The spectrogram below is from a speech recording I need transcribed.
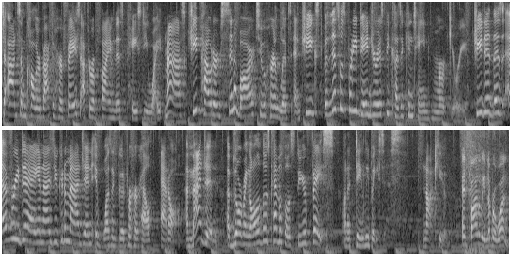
To add some color back to her face after applying this pasty white mask, she powdered cinnabar to her lips and cheeks, but this was pretty dangerous because it contained mercury. She did this every day and as you can imagine, it wasn't good for her health at all. Imagine absorbing all of those chemicals through your face on a daily basis. Not cute. And finally, number one,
